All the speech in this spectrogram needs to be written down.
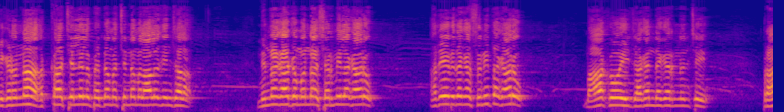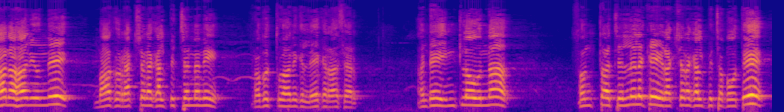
ఇక్కడున్న అక్క చెల్లెలు పెద్దమ్మ చిన్నమ్మలు ఆలోచించాలా? నిన్నగాక మొన్న షర్మిల గారు అదేవిధంగా సునీత గారు మాకు ఈ జగన్ దగ్గర నుంచి ప్రాణహాని ఉంది మాకు రక్షణ కల్పించండి అని ప్రభుత్వానికి లేఖ రాశారు. అంటే ఇంట్లో ఉన్న సొంత చెల్లెలకి రక్షణ కల్పించబోతే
